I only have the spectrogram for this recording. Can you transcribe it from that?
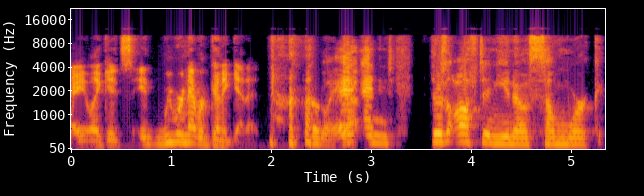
right? Like it's it, we were never gonna get it. totally. Yeah. And, and there's often, you know, some work,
